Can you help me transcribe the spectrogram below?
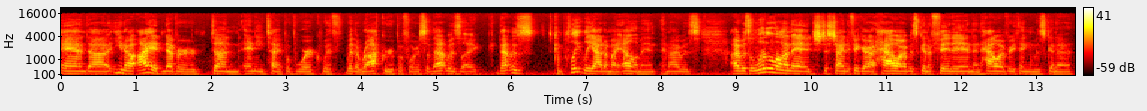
And uh, you know, I had never done any type of work with with a rock group before, so that was like that was completely out of my element, and I was I was a little on edge, just trying to figure out how I was going to fit in and how everything was gonna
